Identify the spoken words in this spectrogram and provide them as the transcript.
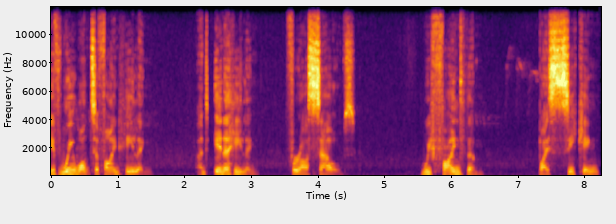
If we want to find healing and inner healing for ourselves, we find them by seeking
